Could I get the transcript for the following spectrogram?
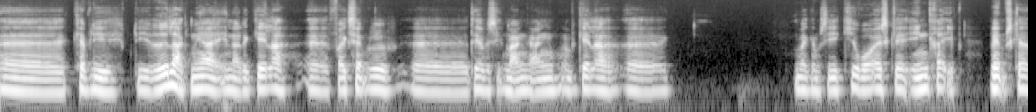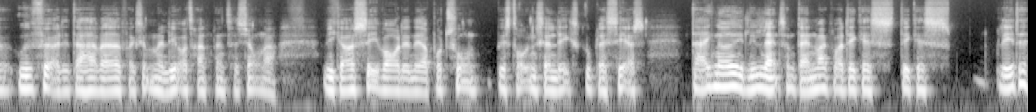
øh, kan blive, blive ødelagt mere, end når det gælder øh, for eksempel, øh, det har vi set mange gange, når det gælder, øh, hvad kan man sige, kirurgiske indgreb. Hvem skal udføre det? Der har været for eksempel med levertransplantationer. Vi kan også se, hvor det der protonbestrålingsanlæg skulle placeres. Der er ikke noget i et lille land som Danmark, hvor det kan, det kan splitte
